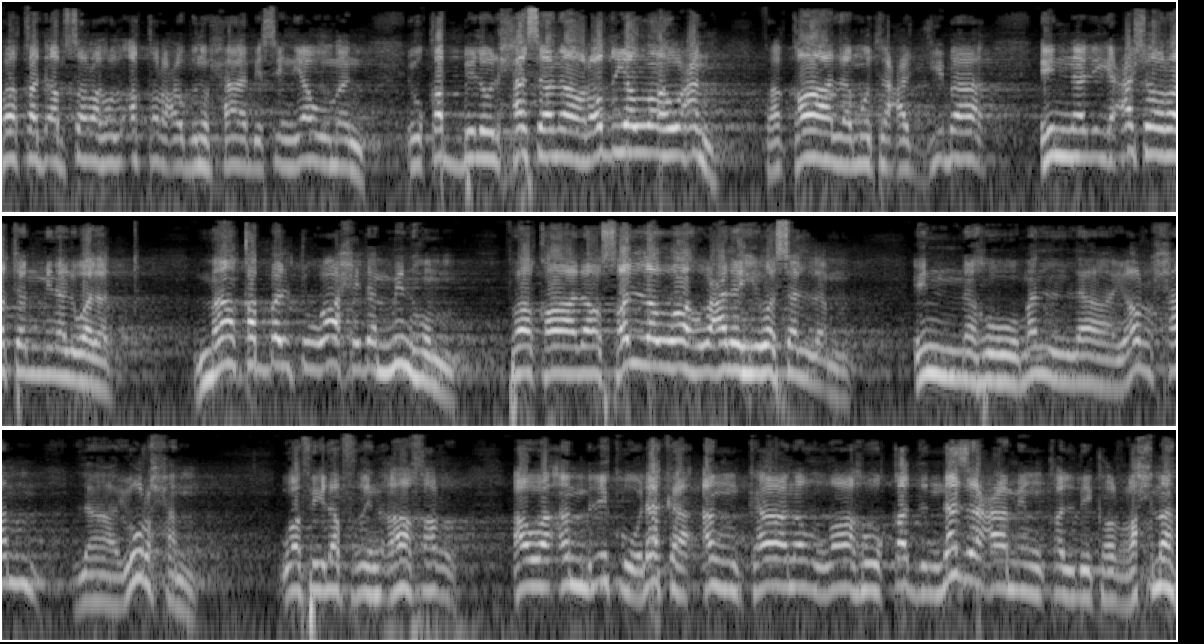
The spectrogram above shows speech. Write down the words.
فقد أبصره الأقرع بن حابس يوما يقبل الحسن رضي الله عنه فقال متعجبا إن لي عشرة من الولد ما قبلت واحدا منهم فقال صلى الله عليه وسلم إنه من لا يرحم لا يرحم. وفي لفظ آخر أو أملك لك أن كان الله قد نزع من قلبك الرحمة؟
